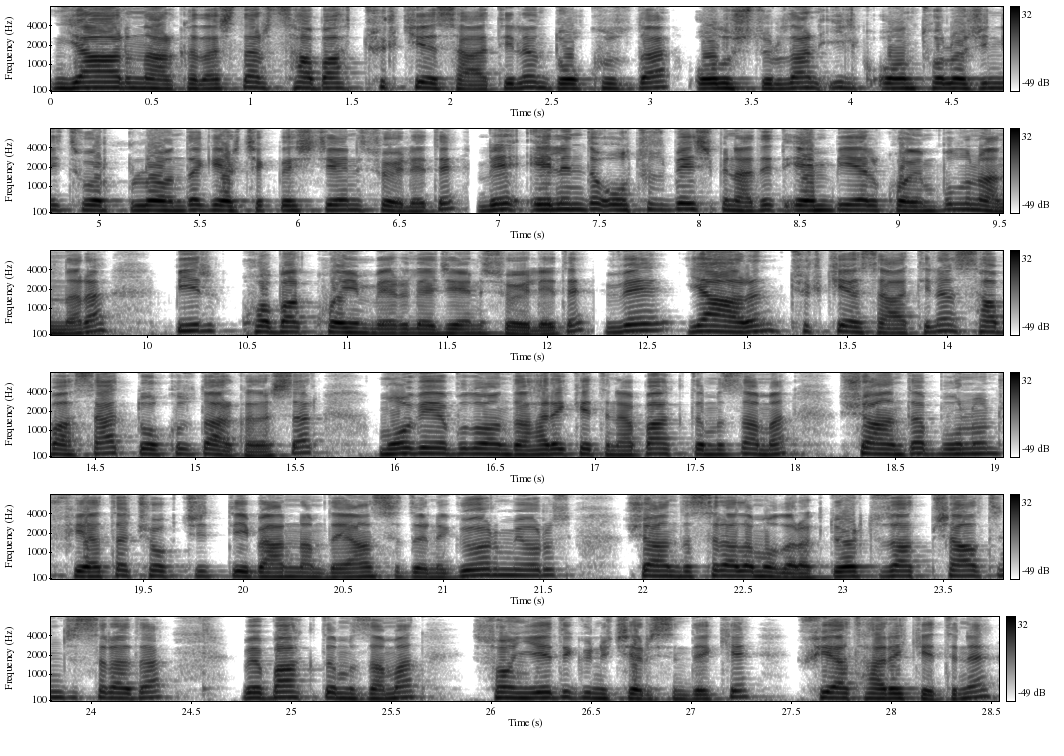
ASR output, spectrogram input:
yarın arkadaşlar sabah Türkiye saatiyle 9'da oluşturulan ilk Ontology Network bloğunda gerçekleşeceğini söyledi ve elinde 35 bin adet MBL coin bulunanlara bir Kobak coin verileceğini söyledi ve yarın Türkiye saatiyle sabah saat 9'da arkadaşlar Movie bloğunda hareketine baktığımız zaman şu anda bunun fiyata çok ciddi bir anlamda yansıdığını görmüyoruz. Şu anda sıralama olarak 466. sırada ve baktığımız zaman son 7 gün içerisindeki fiyat hareketine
